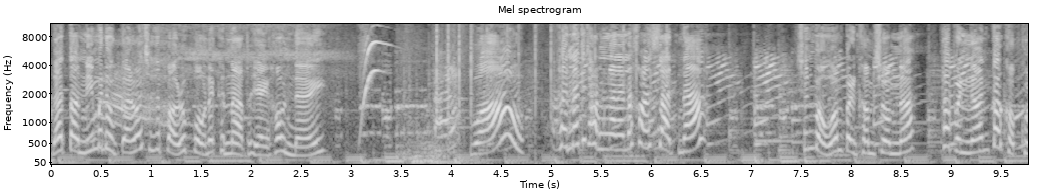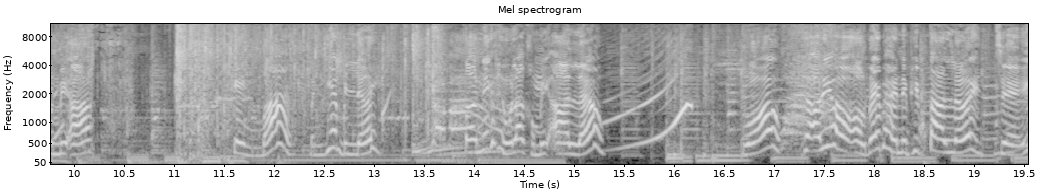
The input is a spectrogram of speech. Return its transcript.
และตอนนี้มาดูกันว่าฉันจะเป่าลูกโป่งได้ขนาดใหญ่เท่าไหน ว้าว เธอน่าจะทำงานในละครสัตว์นะ ฉันบอกว่าเป็นคำชมนะ ถ้าเป็นงั้นก็ขอบคุณมีอา เก่งมาก มันเยี่ยมไปเลย ตอนนี้ก็ถึงเวลาของมีอาแล้ว ว้าวเธอเอาที่ห่อออกได้ภายในพริบตาเลย เจ๋ง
